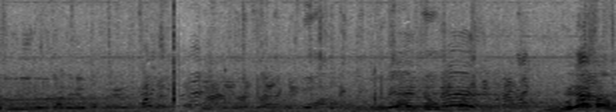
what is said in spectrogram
就是在这里。你上不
